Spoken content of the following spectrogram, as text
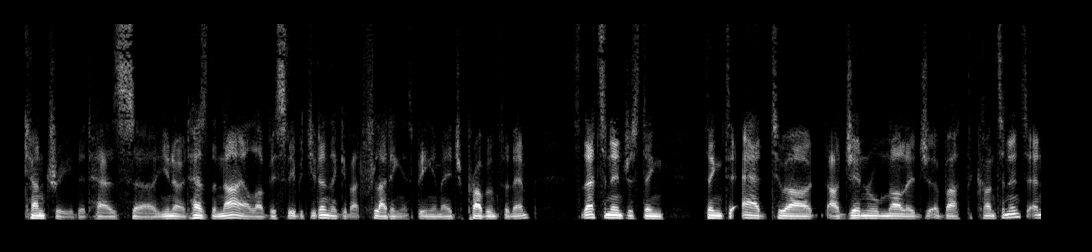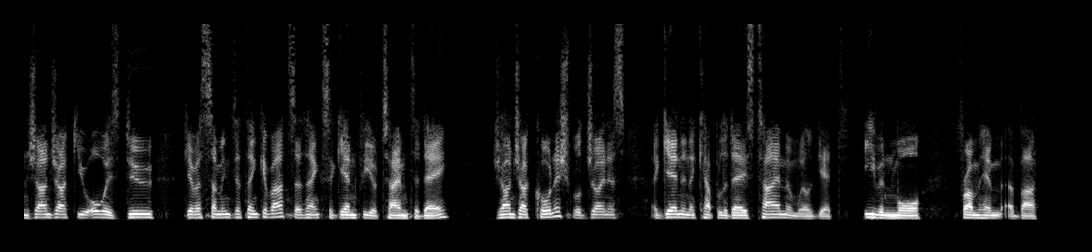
country that has, uh, you know, it has the Nile, obviously, but you don't think about flooding as being a major problem for them. So that's an interesting thing to add to our, our general knowledge about the continent. And Jean Jacques, you always do give us something to think about. So thanks again for your time today. Jean Jacques Cornish will join us again in a couple of days' time, and we'll get even more from him about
